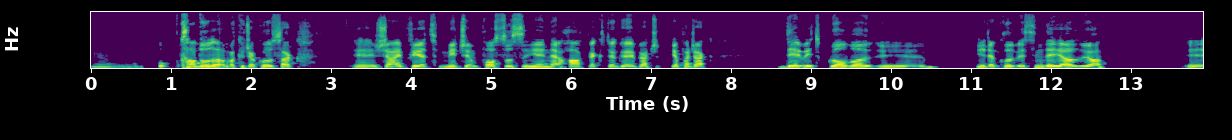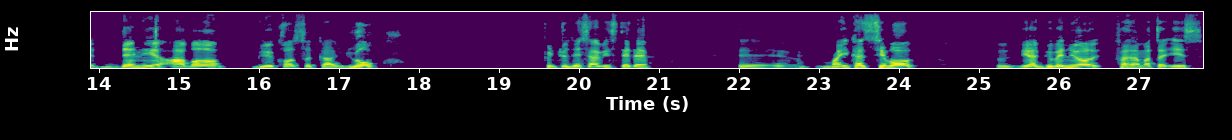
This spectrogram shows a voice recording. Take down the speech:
E, kadrolara bakacak olursak e, Jai Fiat, Mitchell Fosters'ın yerine halfback'te görev yapacak. David Glover e, yedek kulübesinde yer alıyor. E, Danny Arboro büyük olasılıkla yok çünkü de serviste de e, Maika Sivo ya güveniyor Fenerbahçe is.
